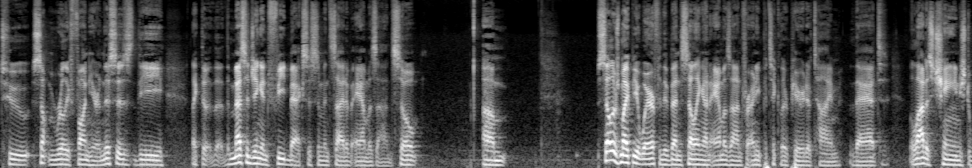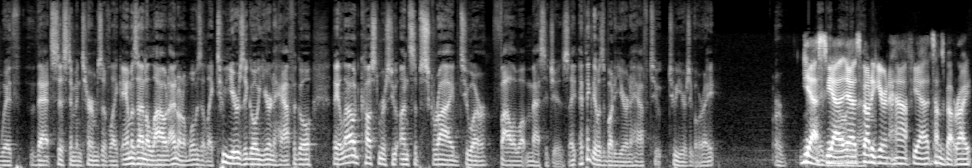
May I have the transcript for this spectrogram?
to something really fun here, and this is the like the, the, the messaging and feedback system inside of Amazon. So um, sellers might be aware if they've been selling on Amazon for any particular period of time that a lot has changed with that system in terms of like Amazon allowed, I don't know, what was it, like two years ago, a year and a half ago, they allowed customers to unsubscribe to our follow up messages. I, I, think that was about a year and a half, two, two years ago, right? Yes, yeah, yeah, it's that. about a year and a half. Yeah, that sounds about right.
